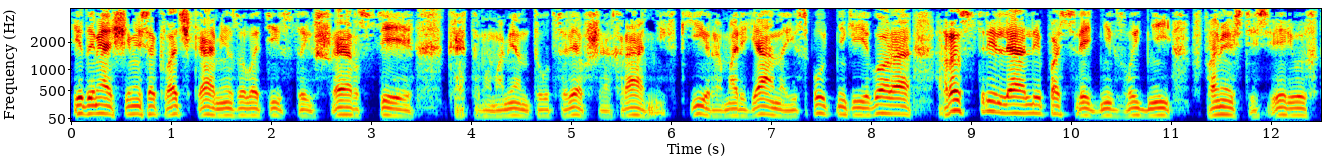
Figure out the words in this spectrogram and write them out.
и дымящимися клочками золотистой шерсти. К этому моменту уцелевший охранник Кира, Марьяна и спутники Егора расстреляли последних злыдней. В поместье Зверевых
